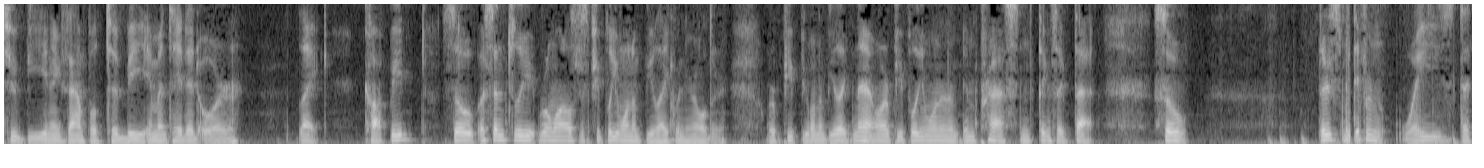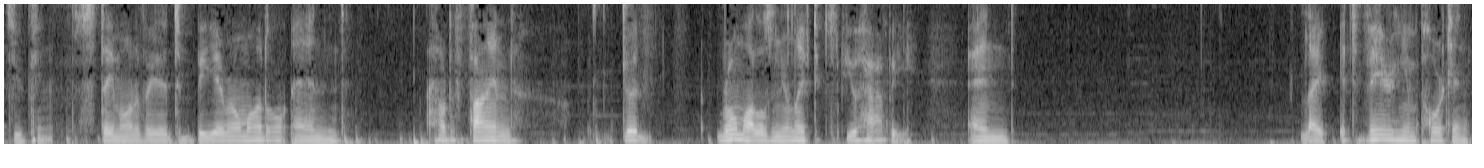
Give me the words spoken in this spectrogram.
to be an example to be imitated or like copied. So essentially, role models just people you want to be like when you're older, or people you want to be like now, or people you want to impress, and things like that. So there's different ways that you can stay motivated to be a role model, and how to find good role models in your life to keep you happy, and like it's very important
